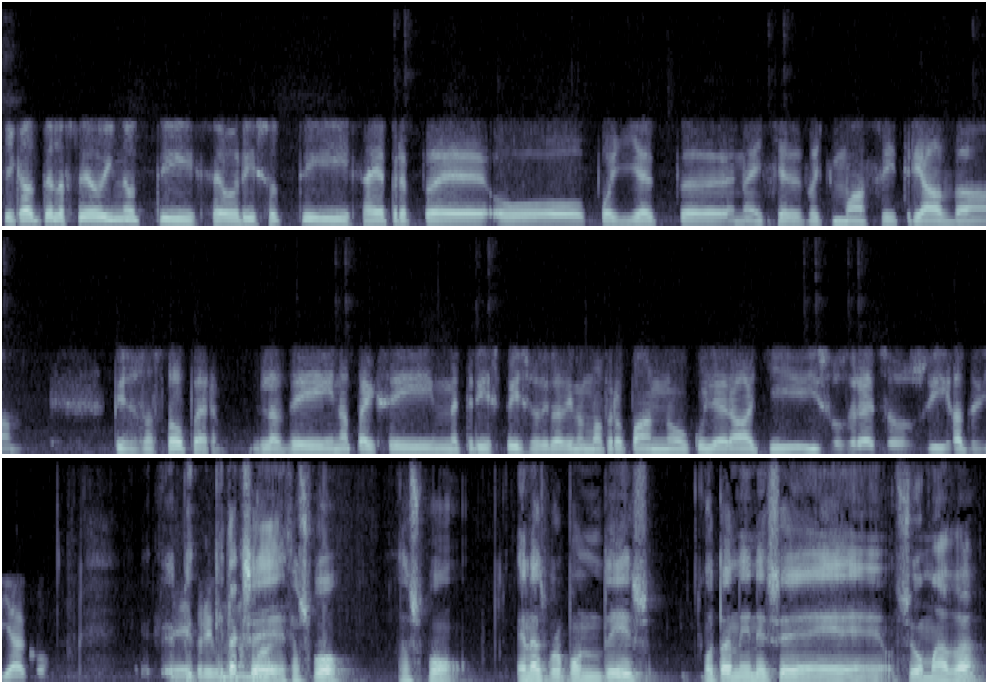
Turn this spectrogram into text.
Και κάτι τελευταίο είναι ότι θεωρείς ότι θα έπρεπε ο Πογιέτ ε, να είχε δοκιμάσει η τριάδα πίσω στα στόπερ; Δηλαδή να παίξει με τρεις πίσω, δηλαδή με Μαυροπάνο, Κουλεράκι, ίσως Ρέτσος ή Χατζηδιάκο. Ε, κοίταξε, θα σου πω. Θα σου πω. Ένας προπονητής όταν είναι σε, σε ομάδα,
